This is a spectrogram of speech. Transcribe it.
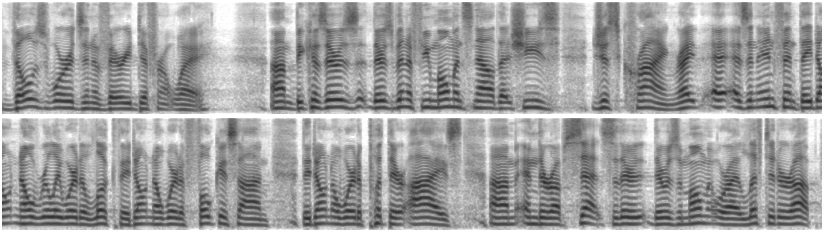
those words in a very different way. Um, because there's, there's been a few moments now that she's just crying, right? As an infant, they don't know really where to look. They don't know where to focus on. They don't know where to put their eyes, um, and they're upset. So there, there was a moment where I lifted her up,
